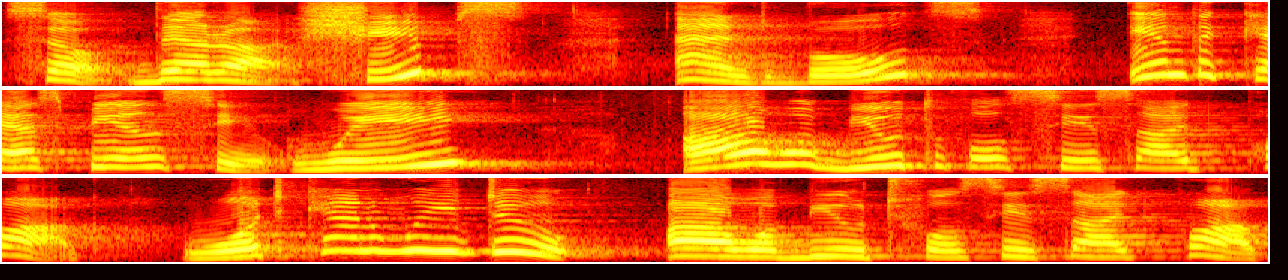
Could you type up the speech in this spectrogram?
So there are ships and boats in the Caspian Sea. We, our beautiful seaside park. What can we do, our beautiful seaside park?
